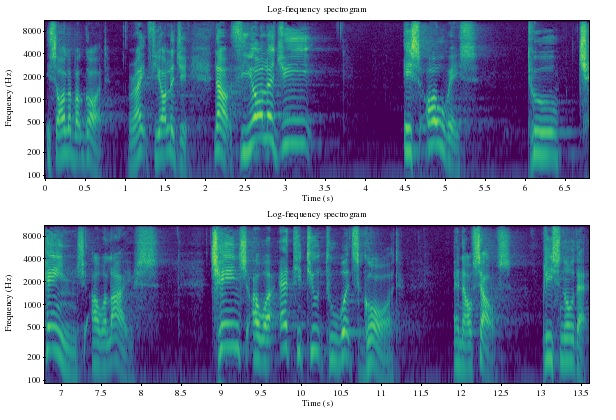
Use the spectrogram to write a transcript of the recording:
It's all about God, right? Theology. Now, theology is always to change our lives, change our attitude towards God and ourselves. Please know that.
